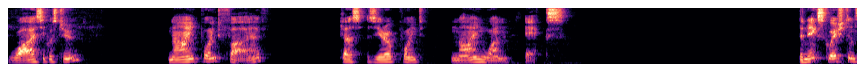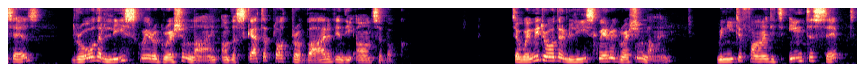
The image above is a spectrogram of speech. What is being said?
y is equals to 9.5 plus 0.91x. The next question says, draw the least square regression line on the scatter plot provided in the answer book. So when we draw the least square regression line, we need to find its intercept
